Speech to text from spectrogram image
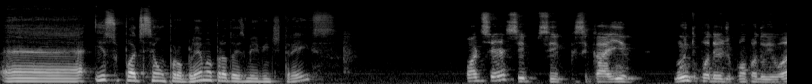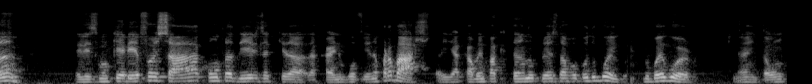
É, isso pode ser um problema para 2023? Pode ser, se, se, se cair muito poder de compra do Yuan, eles vão querer forçar a compra deles aqui da, da carne bovina para baixo, e acaba impactando o preço da roupa do boi, do boi gordo. Né? Então,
